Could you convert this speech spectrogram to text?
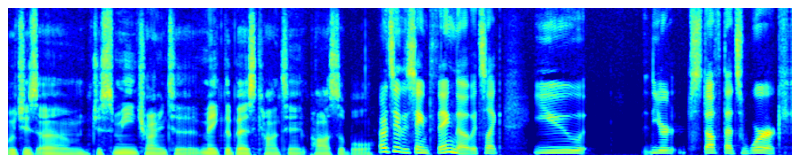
which is um just me trying to make the best content possible. I would say the same thing though. It's like you your stuff that's work,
